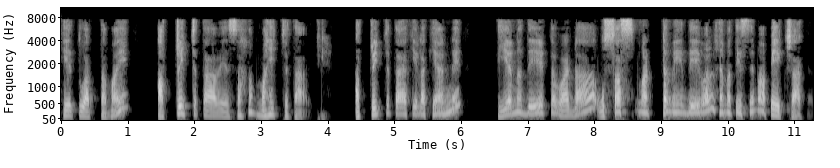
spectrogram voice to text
හේතුවක් තමයි අත්‍රිච්ඡතාවය සහ මහිච්ඡතාවය. අත්‍රිච්ඡතා කියලා කියන්නේ තියෙන දෙයට වඩා උසස් මට්ටමේ දේවල් හැමතිස්සෙම අපේක්ෂා කරනවා.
